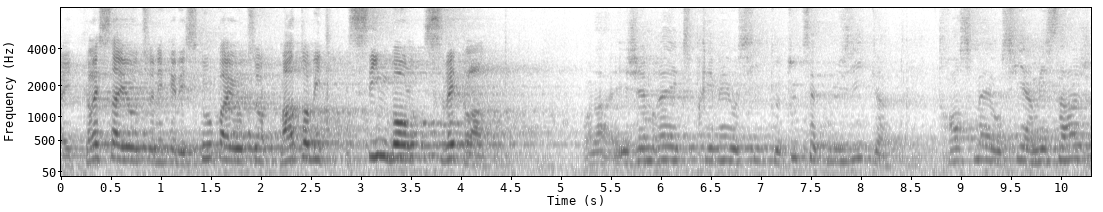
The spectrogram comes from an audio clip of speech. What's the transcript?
aj klesajúco, niekedy stúpajúco. Mal to byť symbol svetla. Voilà, et j'aimerais exprimer aussi que toute cette musique transmet aussi un message,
